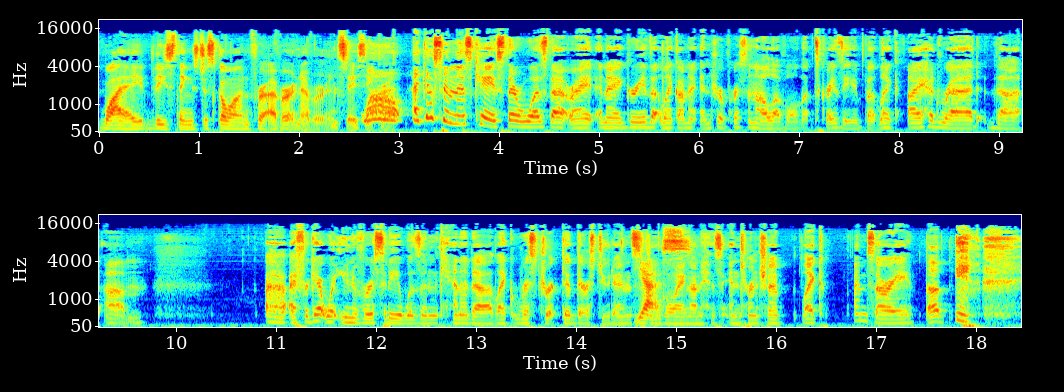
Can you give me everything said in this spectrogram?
why these things just go on forever and ever and stay secret Well, I guess in this case there was that right, and I agree that like on an intrapersonal level that's crazy. But like I had read that um, uh, I forget what university was in Canada, like restricted their students Yes. from going on his internship. Like I'm sorry that.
